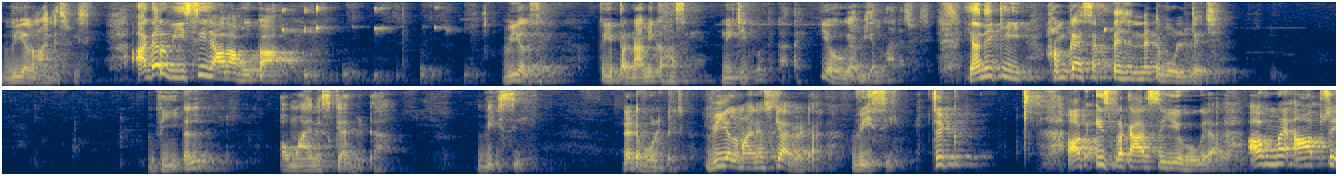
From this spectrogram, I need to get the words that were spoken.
वीएल माइनस वीसी अगर वीसी ज़्यादा होता वीएल से तो ये परिणामी कहाँ से? नीचे की ओर दिखाते ये हो गया वीएल माइनस वीसी यानी कि हम कह सकते हैं नेट वोल्टेज वीएल और माइनस क्या बेटा? VC net voltage VL minus क्या बेटा? वीसी ठीक? अब इस प्रकार से ये हो गया। अब मैं आपसे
